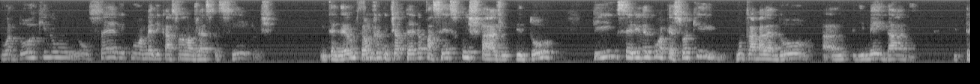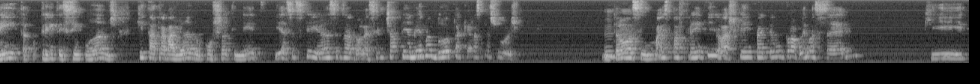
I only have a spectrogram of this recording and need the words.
Uma dor que não, não serve com uma medicação analgésica simples. Entendeu? Então Sim. a gente já pega pacientes com estágio de dor que seria uma pessoa que, um trabalhador ah, de meia idade, de 30, 35 anos, que está trabalhando constantemente, e essas crianças, adolescentes, já têm a mesma dor daquelas pessoas. Então, uhum. assim, mais para frente, eu acho que a gente vai ter um problema sério que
